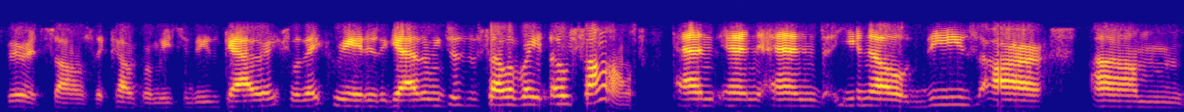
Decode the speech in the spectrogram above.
spirit songs that come from each of these gatherings. So they created a gathering just to celebrate those songs. And and and you know these are um,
